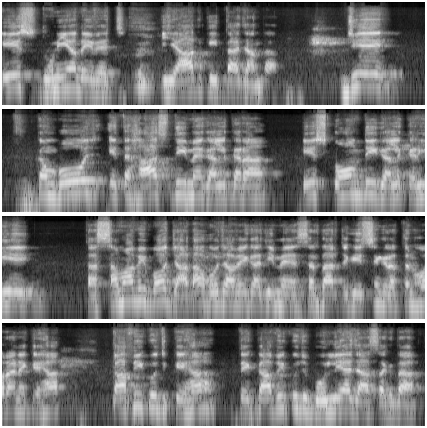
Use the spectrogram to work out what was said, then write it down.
ਇਸ ਦੁਨੀਆ ਦੇ ਵਿੱਚ ਯਾਦ ਕੀਤਾ ਜਾਂਦਾ। ਜੇ ਕੰਬੋਜ ਇਤਿਹਾਸ ਦੀ ਮੈਂ ਗੱਲ ਕਰਾਂ, ਇਸ ਕੌਮ ਦੀ ਗੱਲ ਕਰੀਏ, ਤਾਂ ਸਮਾਂ ਵੀ ਬਹੁਤ ਜ਼ਿਆਦਾ ਹੋ ਜਾਵੇਗਾ ਜਿਵੇਂ ਸਰਦਾਰ ਜਗੀਰ ਸਿੰਘ ਰਤਨ ਹੋਰਾਂ ਨੇ ਕਿਹਾ। ਕਾਫੀ ਕੁਝ ਕਿਹਾ ਤੇ ਕਾਫੀ ਕੁਝ ਬੋਲਿਆ ਜਾ ਸਕਦਾ।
